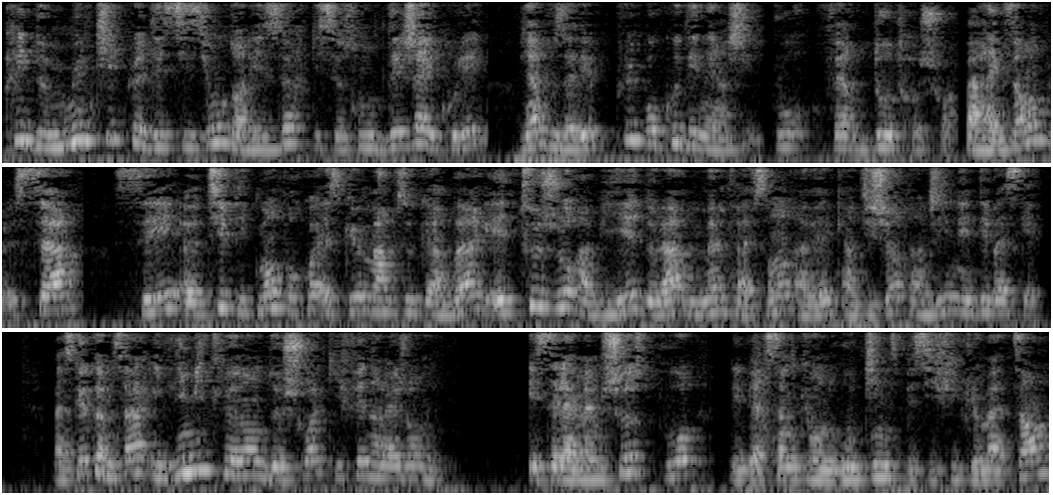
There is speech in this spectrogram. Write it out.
pris de multiples décisions dans les heures qui se sont déjà écoulées, vous n'avez plus beaucoup d'énergie pour faire d'autres choix. Par exemple, ça, c'est euh, typiquement pourquoi est-ce que Mark Zuckerberg est toujours habillé de la même façon avec un t-shirt, un jean et des baskets. Parce que comme ça, il limite le nombre de choix qu'il fait dans la journée. Et c'est la même chose pour les personnes qui ont une routine spécifique le matin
